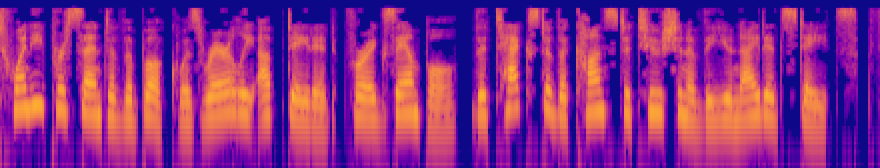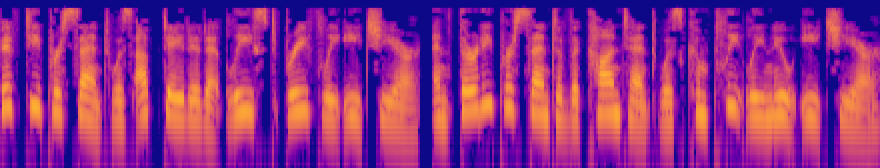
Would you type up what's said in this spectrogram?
20% of the book was rarely updated for example, the text of the Constitution of the United States, 50% was updated at least briefly each year, and 30% of the content was completely new each year.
